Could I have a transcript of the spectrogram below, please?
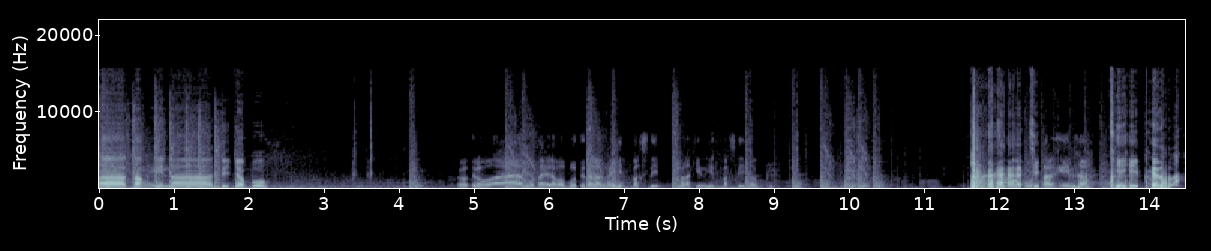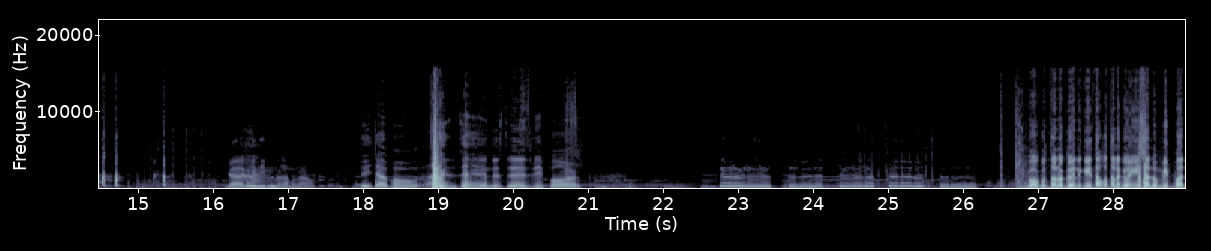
Ah, tangina. Deja vu. Oh, tira mo. Ah, putay na mo. Buti na lang. May hitbox dito. Malaking hitbox dito. Che- Putang ina. Cheater. Gagi dito na lang muna ako. Deja vu. This ways before. Gogo talaga yun. Nakita ko talaga yung isa lumipad.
